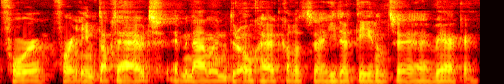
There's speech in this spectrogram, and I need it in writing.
voor, voor een intacte huid, en met name een droge huid, kan het eh, hydraterend eh, werken.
